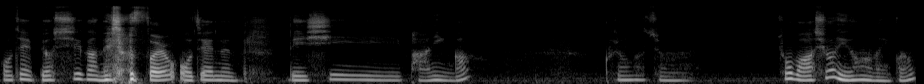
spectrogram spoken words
어제 몇 시간에 잤어요? 어제는 4시 반인가? 그 정도 좀. 저거 봐, 시간 이상하다니까요?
